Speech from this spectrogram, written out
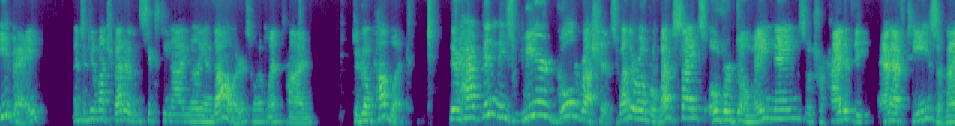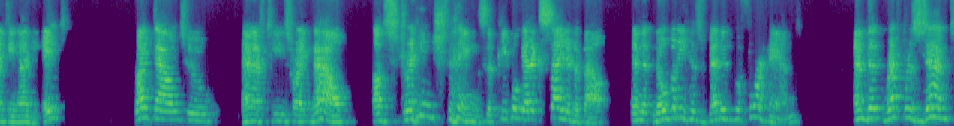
eBay. and to do much better than $69 million when it went time to go public. There have been these weird gold rushes, whether over websites, over domain names, which were kind of the NFTs of 1998, right down to NFTs right now of strange things that people get excited about and that nobody has vetted beforehand and that represent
